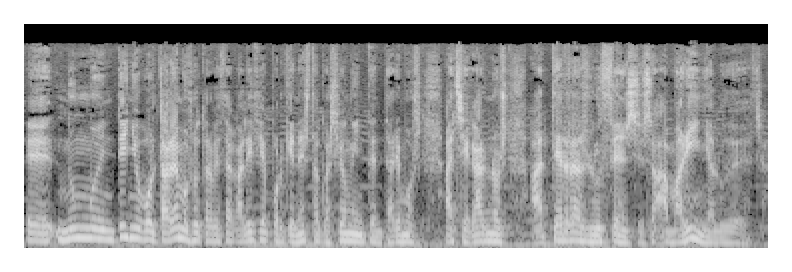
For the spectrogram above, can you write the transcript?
eh, nun momentiño voltaremos outra vez a Galicia porque nesta ocasión intentaremos achegarnos a terras lucenses, a Mariña Ludecha.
